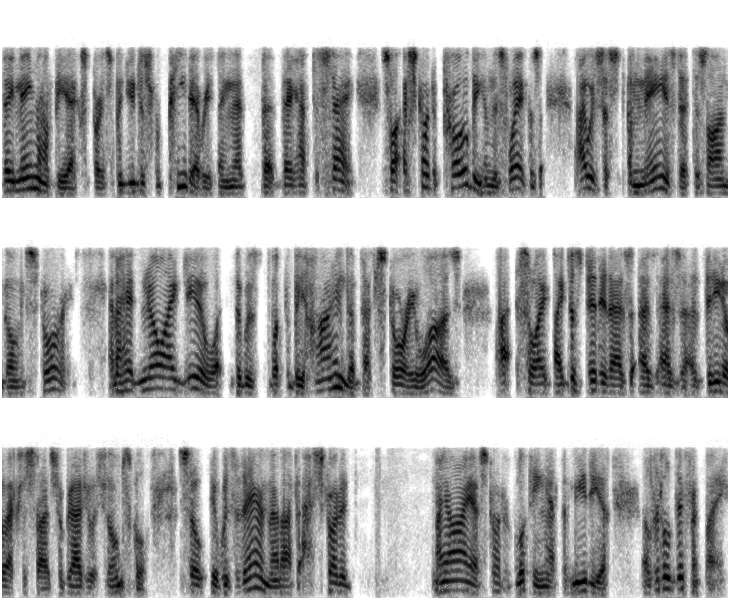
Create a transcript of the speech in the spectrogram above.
they may not be experts, but you just repeat everything that, that they have to say. So I started probing in this way because I was just amazed at this ongoing story. And I had no idea what there was, what the behind of that story was I, so I, I just did it as, as as a video exercise for graduate film school. So it was then that I, I started my eye. I started looking at the media a little differently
